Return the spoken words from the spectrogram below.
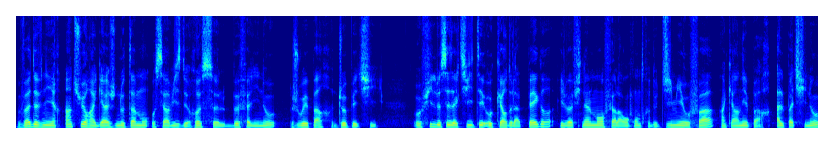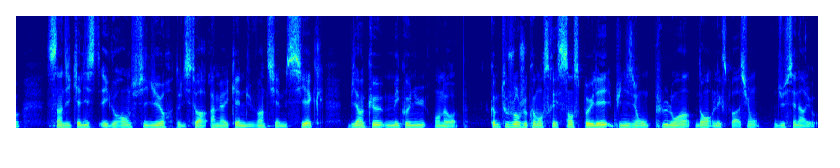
va devenir un tueur à gages, notamment au service de Russell Buffalino, joué par Joe Pesci. Au fil de ses activités au cœur de la pègre, il va finalement faire la rencontre de Jimmy Hoffa, incarné par Al Pacino, syndicaliste et grande figure de l'histoire américaine du XXe siècle, bien que méconnu en Europe. Comme toujours, je commencerai sans spoiler, puis nous irons plus loin dans l'exploration du scénario.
